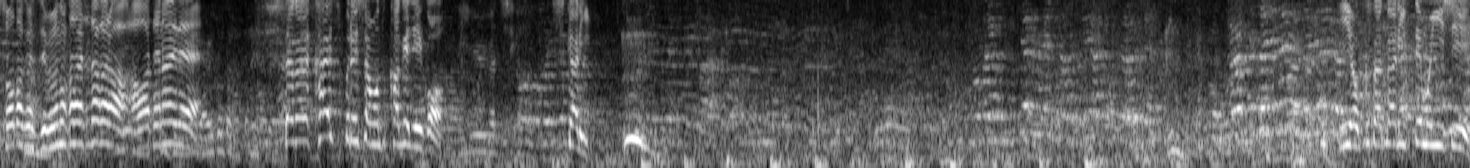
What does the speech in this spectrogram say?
翔太君自分の形だから慌てないで。下から返すプレッシャーもかけていこう。しっかり。いいよ草刈り行ってもいいし。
